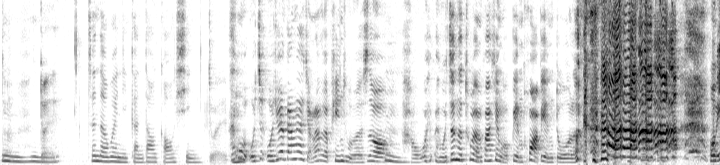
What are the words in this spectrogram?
的，对，真的为你感到高兴。对，不过我就我觉得刚才讲那个拼图的时候，好，我我真的突然发现我变话变多了。我一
